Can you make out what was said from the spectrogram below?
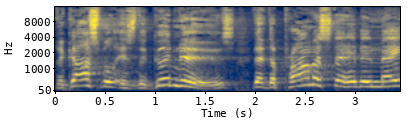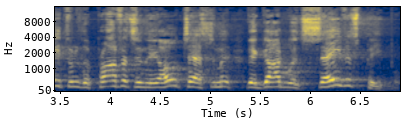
The gospel is the good news that the promise that had been made through the prophets in the Old Testament that God would save his people,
